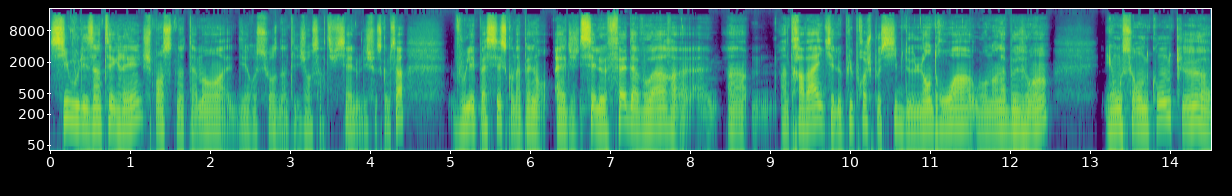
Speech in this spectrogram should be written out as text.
Si vous les intégrez, je pense notamment à des ressources d'intelligence artificielle ou des choses comme ça, vous les passez ce qu'on appelle en edge. C'est le fait d'avoir euh, un, un, travail qui est le plus proche possible de l'endroit où on en a besoin et on se rend compte que euh,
